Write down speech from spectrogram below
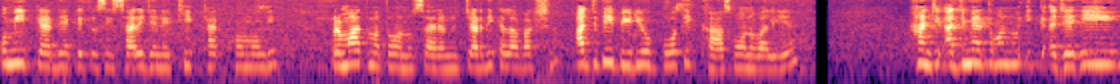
ਉਮੀਦ ਕਰਦੇ ਹਾਂ ਕਿ ਤੁਸੀਂ ਸਾਰੇ ਜਣੇ ਠੀਕ-ਠਾਕ ਹੋਵੋਗੇ। ਪਰਮਾਤਮਾ ਤੁਹਾਨੂੰ ਸਾਰਿਆਂ ਨੂੰ ਚੜ੍ਹਦੀ ਕਲਾ ਬਖਸ਼ਣ। ਅੱਜ ਦੀ ਵੀਡੀਓ ਬਹੁਤ ਹੀ ਖਾਸ ਹੋਣ ਵਾਲੀ ਹੈ। ਹਾਂਜੀ, ਅੱਜ ਮੈਂ ਤੁਹਾਨੂੰ ਇੱਕ ਅਜਿਹੀ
